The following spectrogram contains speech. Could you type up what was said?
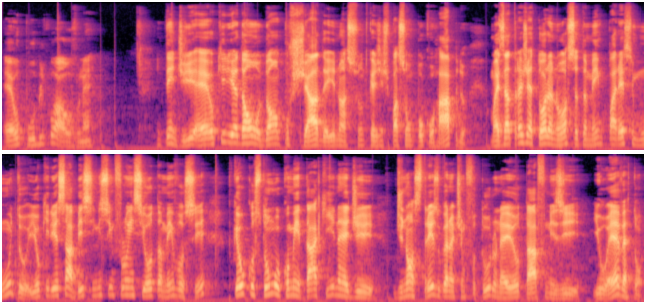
é o público-alvo, né? Entendi. É, eu queria dar, um, dar uma puxada aí no assunto que a gente passou um pouco rápido, mas a trajetória nossa também parece muito e eu queria saber se isso influenciou também você, porque eu costumo comentar aqui, né, de, de nós três do Garantindo Futuro, né, eu, Tafnis e, e o Everton,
